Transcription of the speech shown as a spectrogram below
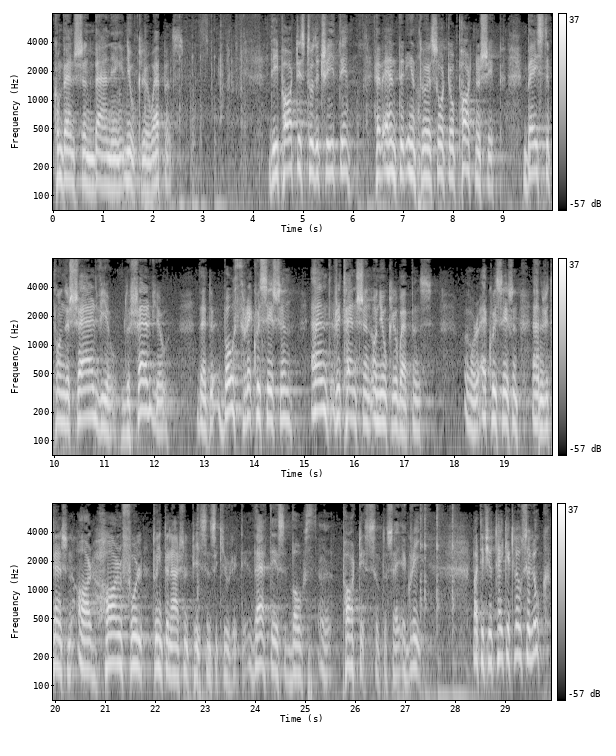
convention banning nuclear weapons. The parties to the treaty have entered into a sort of partnership based upon the shared view, the shared view that both requisition and retention of nuclear weapons or acquisition and retention are harmful to international peace and security. That is both uh, parties, so to say, agree. But if you take a closer look,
